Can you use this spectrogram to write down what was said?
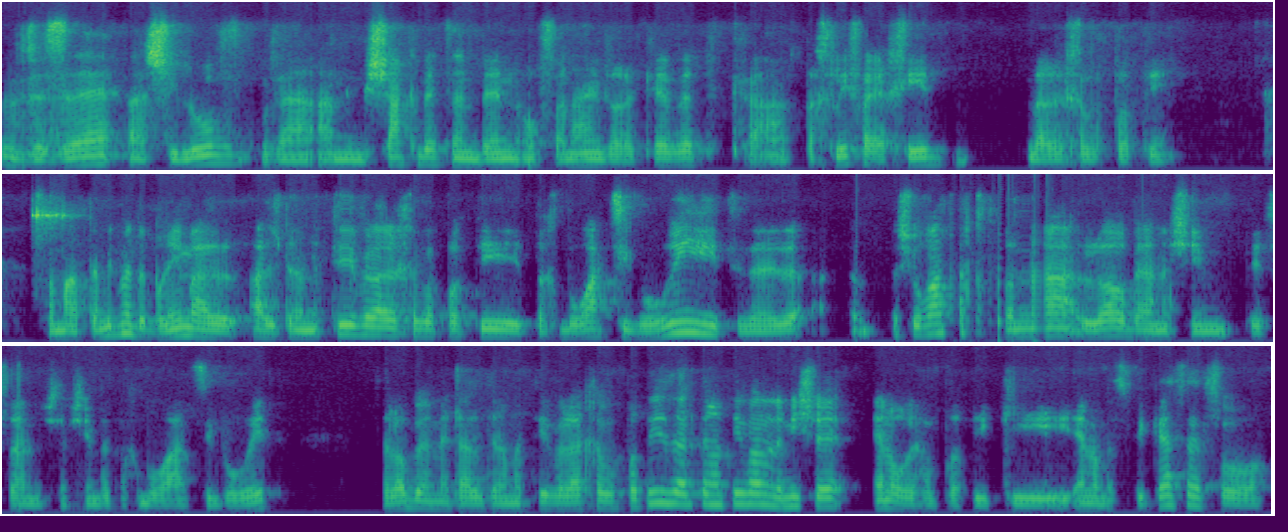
וזה השילוב והממשק בעצם בין אופניים ורכבת כתחליף היחיד לרכב הפרטי. כלומר, תמיד מדברים על אלטרנטיבה לרכב הפרטי, תחבורה ציבורית, ובשורה התחתונה לא הרבה אנשים בישראל משתמשים בתחבורה הציבורית. זה לא באמת אלטרנטיבה לרכב הפרטי, זה אלטרנטיבה למי שאין לו רכב פרטי, כי אין לו מספיק כסף, או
